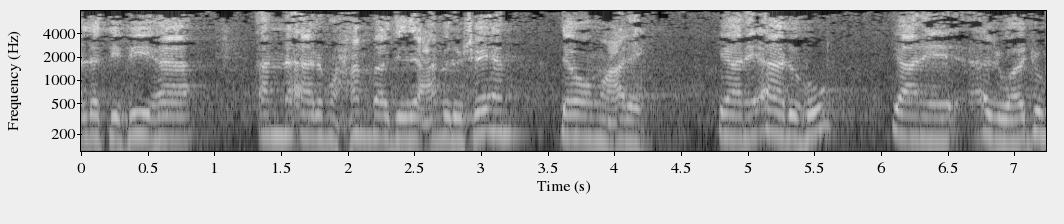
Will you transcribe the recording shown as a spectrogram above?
التي فيها أن آل محمد إذا عملوا شيئا داوموا عليه. يعني آله يعني أزواجه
